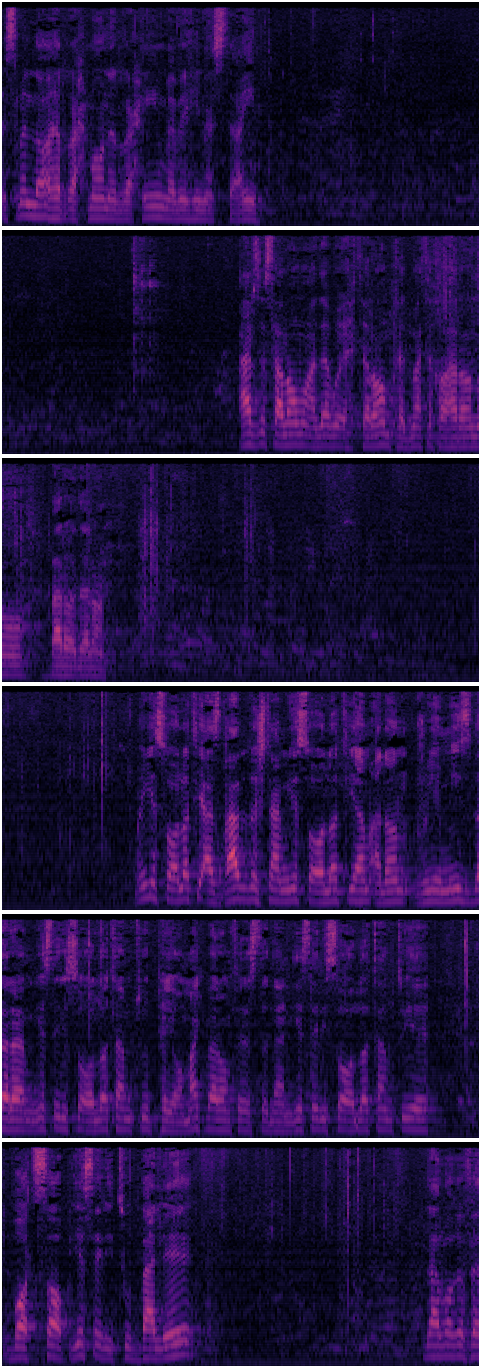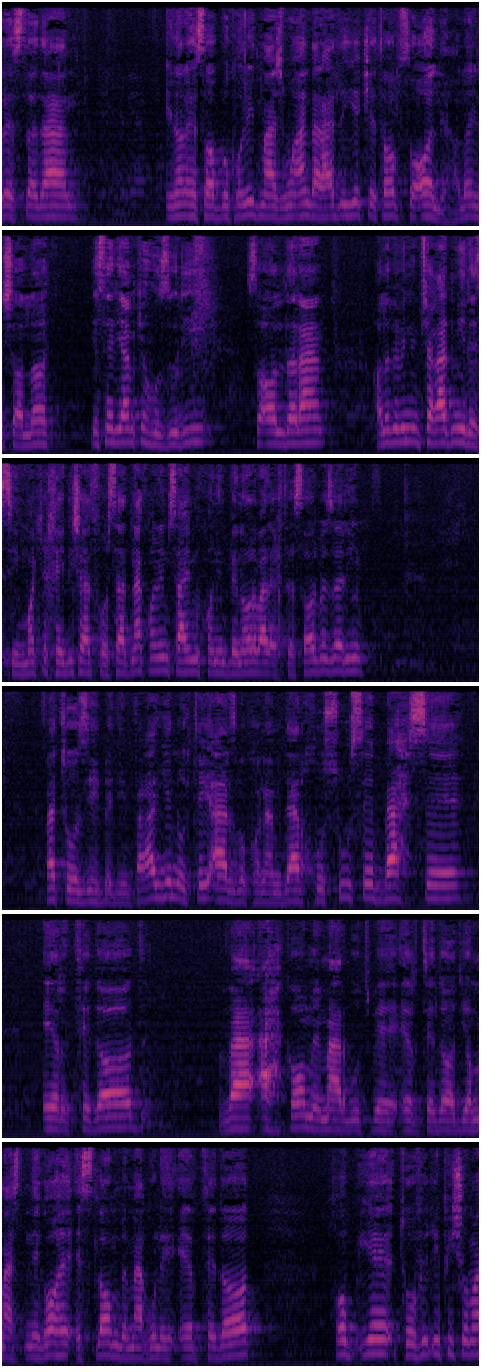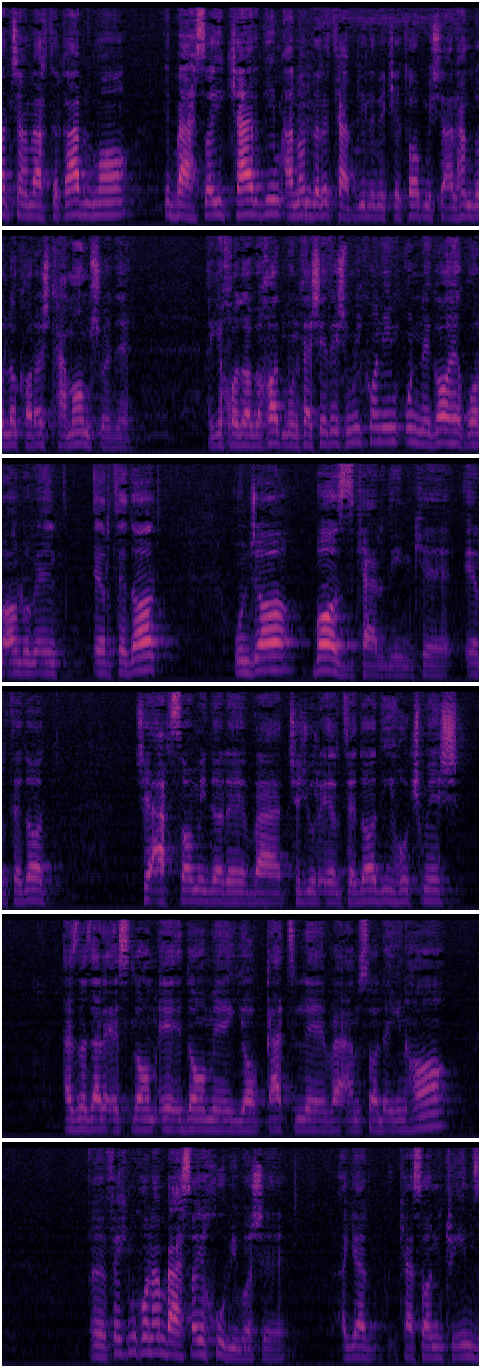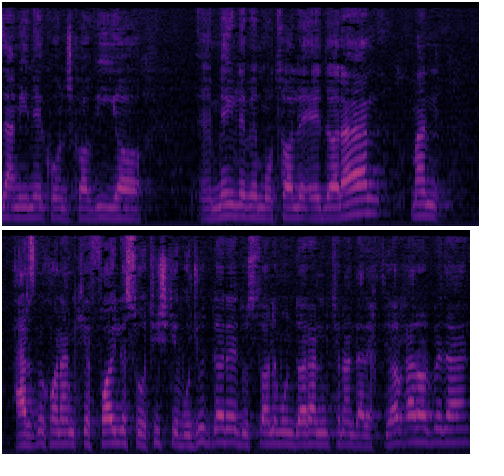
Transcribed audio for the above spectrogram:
بسم الله الرحمن الرحیم و بهی نستعین. عرض سلام و ادب و احترام خدمت خواهران و برادران. من یه سوالاتی از قبل داشتم یه سوالاتی هم الان روی میز دارم یه سری سوالاتم توی پیامک برام فرستادن یه سری سوالاتم توی واتساپ یه سری تو بله در واقع فرستادن. اینا رو حساب بکنید مجموعا در حد یک کتاب سواله. حالا انشالله یه سری هم که حضوری سوال دارن. حالا ببینیم چقدر می‌رسیم. ما که خیلی شاید فرصت نکنیم سعی می‌کنیم بنا رو بر اختصار بذاریم و توضیح بدیم. فقط یه نکته ارز بکنم. در خصوص بحث ارتداد و احکام مربوط به ارتداد یا نگاه اسلام به مقوله ارتداد خب یه توفیقی پیش اومد چند وقت قبل. ما یه بحثایی کردیم الان داره تبدیل به کتاب میشه. الحمدلله کاراش تمام شده. اگه خدا بخواد منتشرش می‌کنیم. اون نگاه قرآن رو به ارتداد اونجا باز کردیم که ارتداد چه اقسامی داره و چه جور ارتدادی حکمش از نظر اسلام اعدامه یا قتل و امثال اینها. فکر می‌کنم بحثای خوبی باشه. اگر کسانی تو این زمینه کنجکاوی یا میل به مطالعه دارن من عرض می‌کنم که فایل صوتیش که وجود داره دوستانمون دارن می‌تونن در اختیار قرار بدن.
